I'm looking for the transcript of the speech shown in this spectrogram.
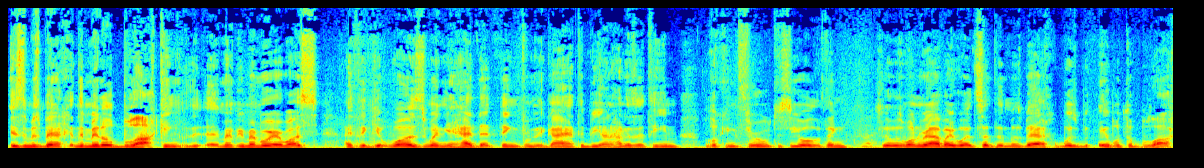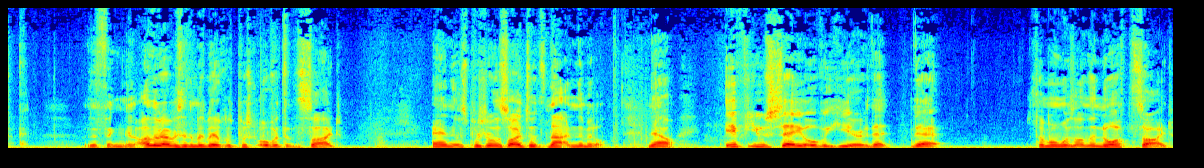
Is the mizbech in the middle blocking uh, remember where it was? I think it was when you had that thing from the guy had to be on Hadassah team looking through to see all the thing. So there was one rabbi who had said that the Mizbeach was able to block the thing. And other rabbis said the mizbech was pushed over to the side. And it was pushed over the side so it's not in the middle. Now, if you say over here that that someone was on the north side,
